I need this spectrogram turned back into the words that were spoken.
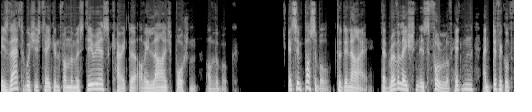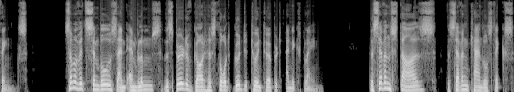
is that which is taken from the mysterious character of a large portion of the book. It's impossible to deny that Revelation is full of hidden and difficult things. Some of its symbols and emblems the Spirit of God has thought good to interpret and explain. The seven stars, the seven candlesticks,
